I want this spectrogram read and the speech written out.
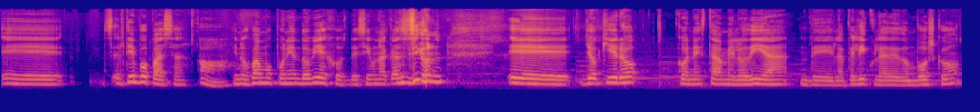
eh, el tiempo pasa ah. y nos vamos poniendo viejos, decía una canción. Eh, yo quiero, con esta melodía de la película de Don Bosco,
